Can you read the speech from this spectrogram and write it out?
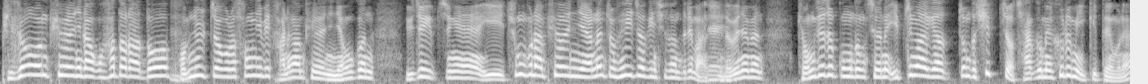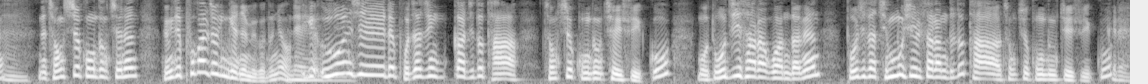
비로운 표현이라고 하더라도 음. 법률적으로 성립이 가능한 표현이냐 혹은 유죄 입증에 이 충분한 표현이냐는 좀 회의적인 시선들이 많습니다. 네. 왜냐하면 경제적 공동체는 입증하기가 좀 더 쉽죠. 자금의 흐름이 있기 때문에. 음. 근데 정치적 공동체는 굉장히 포괄적인 개념이거든요. 네. 이게 의원실의 보좌진까지도 다 정치적 공동체일 수 있고 뭐 도지사라고 한다면 도지사 집무실 사람들도 다 정치적 공동체일 수 있고 그래요.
